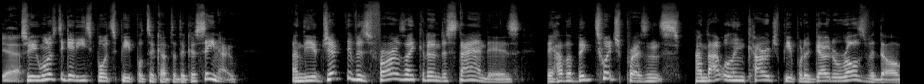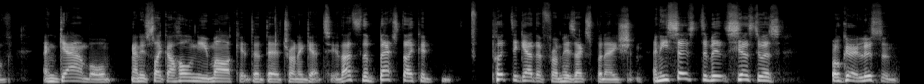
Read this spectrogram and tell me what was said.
Yeah. So he wants to get esports people to come to the casino. And the objective, as far as I could understand, is they have a big Twitch presence, and that will encourage people to go to Rozvadov and gamble. And it's like a whole new market that they're trying to get to. That's the best I could put together from his explanation. And he says to me, he says to us, "Okay, listen,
